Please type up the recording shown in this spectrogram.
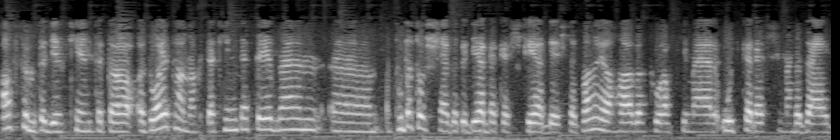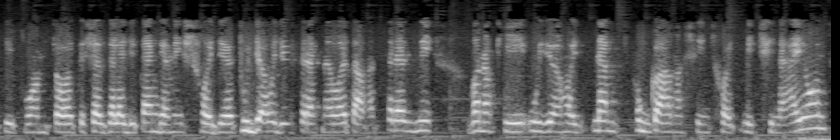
Abszolút egyébként, tehát az oltalmak tekintetében a tudatosság az egy érdekes kérdés. Tehát van olyan hallgató, aki már úgy keresi meg az IT pontot, és ezzel együtt engem is, hogy tudja, hogy ő szeretne oltalmat szerezni. Van, aki úgy jön, hogy nem fogalma sincs, hogy mit csináljon,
